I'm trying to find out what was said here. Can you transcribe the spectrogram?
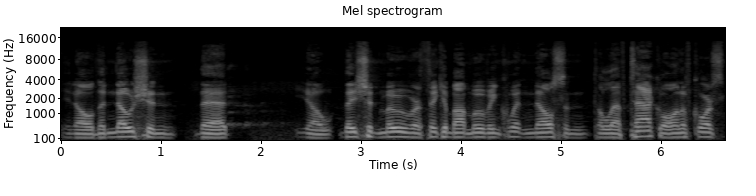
you know, the notion that, you know, they should move or think about moving Quenton Nelson to left tackle. And of course,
